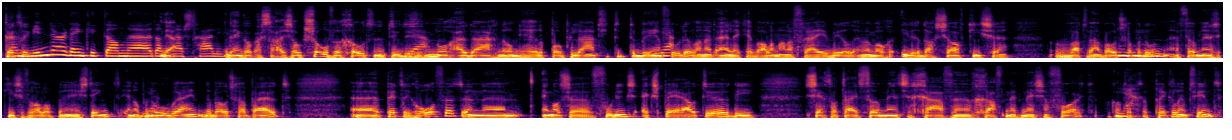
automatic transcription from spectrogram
Patrick, maar minder denk ik dan, uh, dan ja, in Australië. Ik denk ook, Australië is ook zoveel groter natuurlijk. Dus ja. het is nog uitdagender om die hele populatie te, te beïnvloeden. Ja. Want uiteindelijk hebben we allemaal een vrije wil. En we mogen iedere dag zelf kiezen wat we aan boodschappen mm -hmm. doen. En veel mensen kiezen vooral op hun instinct en op hun oerbrein de boodschappen uit. Uh, Patrick Holford, een uh, Engelse voedingsexpert-auteur, die zegt altijd: veel mensen graven hun graf met mes en vork. Wat ik altijd ja. prikkelend vind.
